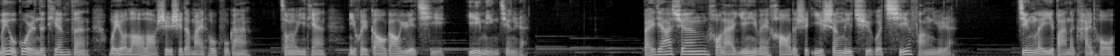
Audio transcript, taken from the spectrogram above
没有过人的天分，唯有老老实实的埋头苦干，总有一天你会高高跃起。”一鸣惊人。白嘉轩后来引以为豪的是一生里娶过七房女人，惊雷一般的开头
